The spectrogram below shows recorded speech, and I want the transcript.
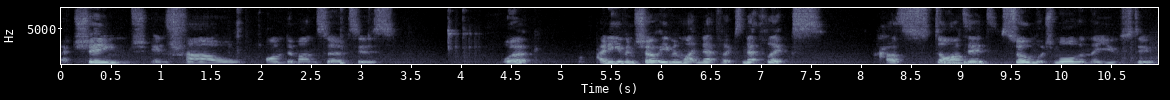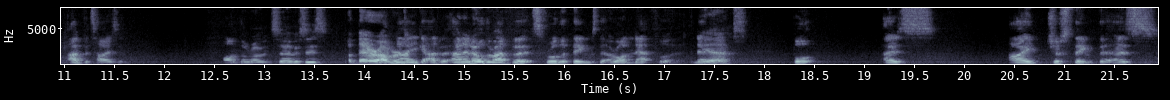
a change in how on demand services work, and even show even like Netflix. Netflix has started so much more than they used to advertising on their own services. But they're And now you get adver- and I know there are adverts for other things that are on Netflix. Netflix, but as I just think that as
